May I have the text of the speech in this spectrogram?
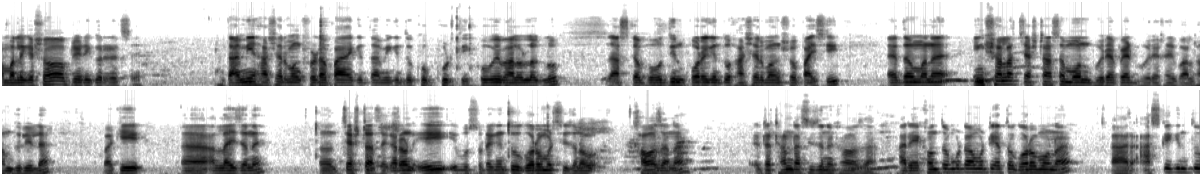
আমার লেগে সব রেডি করে রাখছে। তো আমি হাঁসের মাংসটা পাই, কিন্তু আমি কিন্তু খুব ফুর্তি, খুবই ভালো লাগল। আজকে বহুত দিন পরে কিন্তু হাঁসের মাংস পাইছি। একদম মানে ইনশাল্লাহ চেষ্টা আছে, মন ভরে পেট ভরে খাইব, আলহামদুলিল্লাহ। বাকি আল্লাহ জানে চেষ্টা আছে, কারণ এই বস্তুটা কিন্তু গরমের সিজনে খাওয়া যায় না। এটা ঠান্ডা সিজনে খাওয়া যায়। আর এখন তো মোটামুটি এত গরমও না। আর আজকে কিন্তু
